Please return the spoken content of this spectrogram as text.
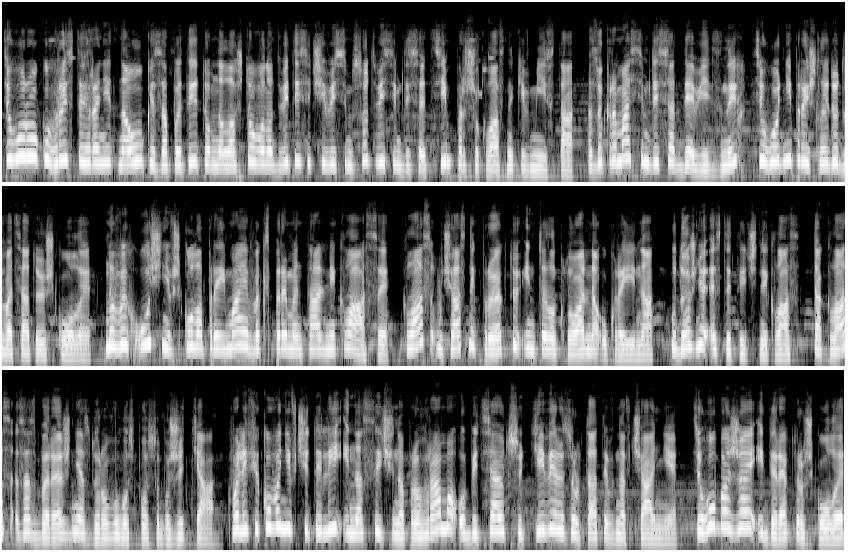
Цього року гристий граніт науки з апетитом налаштовано 2887 першокласників міста. Зокрема, 79 з них сьогодні прийшли до 20-ї школи. Нових учнів школа приймає в експериментальні класи. Клас – учасник проєкту Інтелектуальна Україна, художньо-естетичний клас та клас за збереження здорового способу життя. Кваліфіковані вчителі і насичена програма обіцяють суттєві результати в навчанні. Цього бажає і директор школи,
